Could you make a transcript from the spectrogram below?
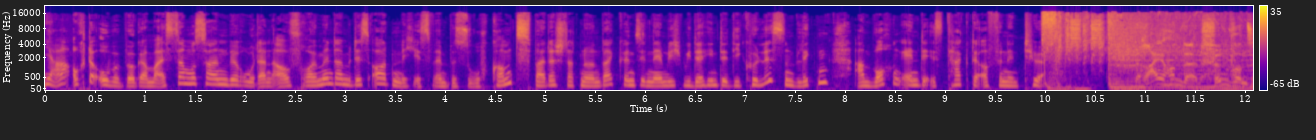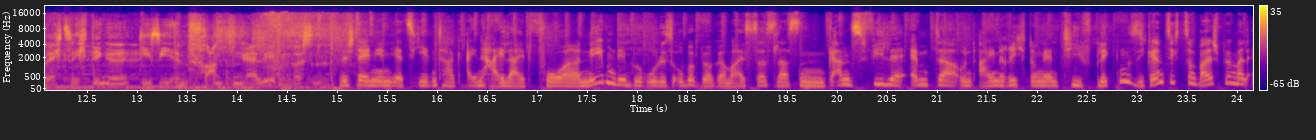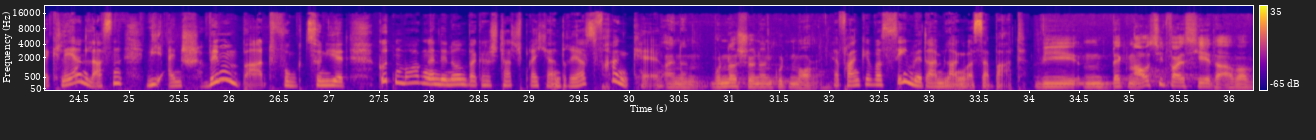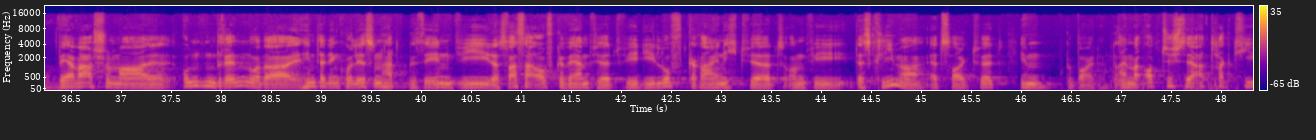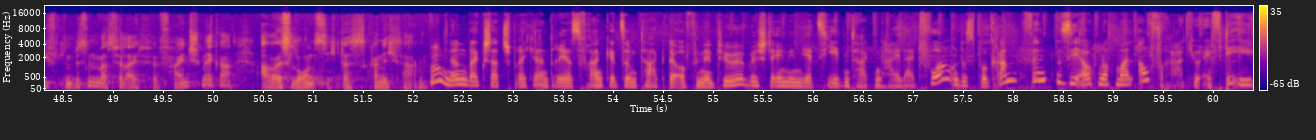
Ja, auch der Oberbürgermeister muss sein Büro dann aufräumen, damit es ordentlich ist, wenn Besuch kommt. Bei der Stadt Nürnberg können Sie nämlich wieder hinter die Kulissen blicken. Am Wochenende ist Tag der offenen Tür. 365 Dinge, die Sie in Franken erleben müssen. Wir stellen Ihnen jetzt jeden Tag ein Highlight vor. Neben dem Büro des Oberbürgermeisters lassen ganz viele Ämter und Einrichtungen tief blicken. Sie können sich zum Beispiel mal erklären lassen, wie ein Schwimmbad funktioniert. Guten Morgen an den Nürnberger Stadtsprecher Andreas Franke. Einen wunderschönen guten Morgen. Herr Franke, was sehen wir da im Langwasserbad? Wie ein Becken aussieht, weiß jeder. Aber wer war schon mal unten drin oder hinter den Kulissen und hat gesehen, wie das das Wasser aufgewärmt wird, wie die Luft gereinigt wird und wie das Klima erzeugt wird im Gebäude. Einmal optisch sehr attraktiv, ein bisschen was vielleicht für Feinschmecker, aber es lohnt sich, das kann ich sagen. Hm, Nürnberg-Stadtsprecher Andreas Franke zum Tag der offenen Tür. Wir stellen Ihnen jetzt jeden Tag ein Highlight vor und das Programm finden Sie auch nochmal auf radiof.de.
